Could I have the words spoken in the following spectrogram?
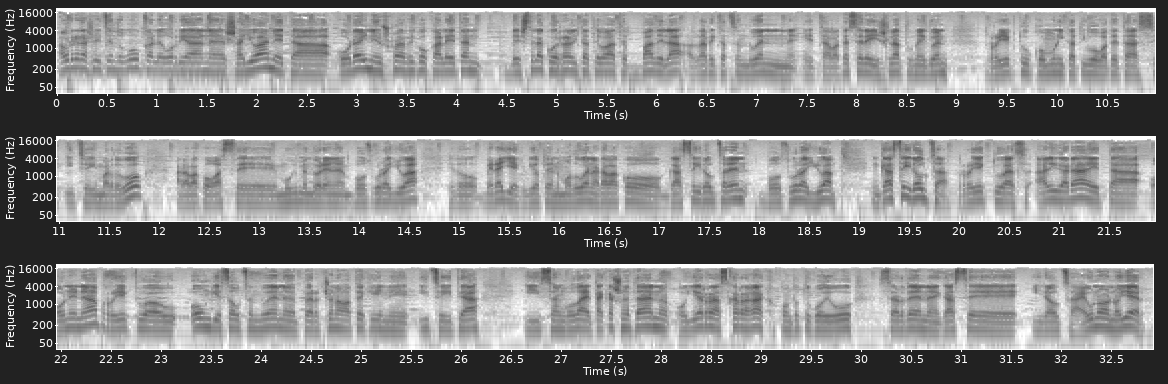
Aurrera segitzen dugu kale gorrian eh, saioan eta orain Euskal Herriko kaleetan bestelako errealitate bat badela aldarrikatzen duen eta batez ere islatu nahi duen proiektu komunikatibo batetaz hitz egin bar dugu. Arabako gazte mugimenduaren bozgurailua edo beraiek dioten moduan Arabako gazte iraultzaren bozgurailua. Gazte iraultza proiektuaz ari gara eta onena proiektu hau ongi ezautzen duen pertsona batekin hitz egitea izango da eta kasunetan Oierra Azkarragak kontatuko digu zer den gazte irautza. Egunon Oier.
